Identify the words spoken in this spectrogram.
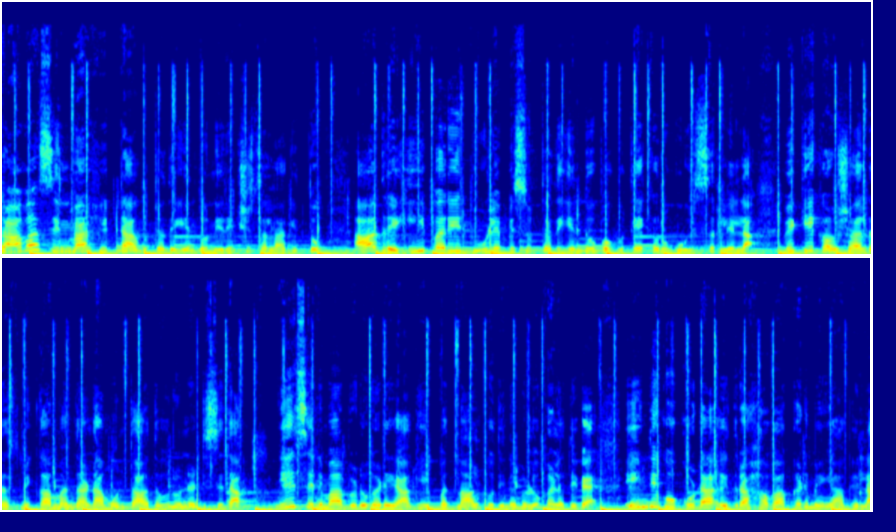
ಚಾವಾ ಸಿನಿಮಾ ಹಿಟ್ ಆಗುತ್ತದೆ ಎಂದು ನಿರೀಕ್ಷಿಸಲಾಗಿತ್ತು. ಆದರೆ ಈ ಪರಿ ಧೂಳೆಬ್ಬಿಸುತ್ತದೆ ಎಂದು ಬಹುತೇಕರು ಊಹಿಸಿರಲಿಲ್ಲ. ವಿಕಿ ಕೌಶಲ್, ರಶ್ಮಿಕಾ ಮಂದಣ್ಣ ಮುಂತಾದವರು ನಟಿಸಿದ ಈ ಸಿನಿಮಾ ಬಿಡುಗಡೆಯಾಗಿ ಇಪ್ಪತ್ನಾಲ್ಕು ದಿನಗಳು ಕಳೆದಿವೆ. ಇಂದಿಗೂ ಕೂಡ ಇದರ ಹವಾ ಕಡಿಮೆಯಾಗಿಲ್ಲ.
